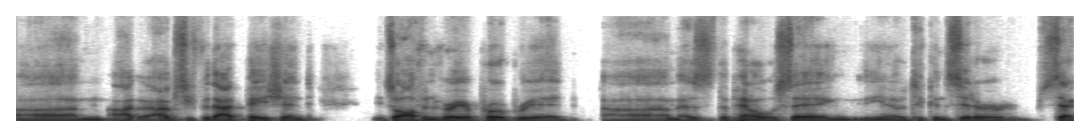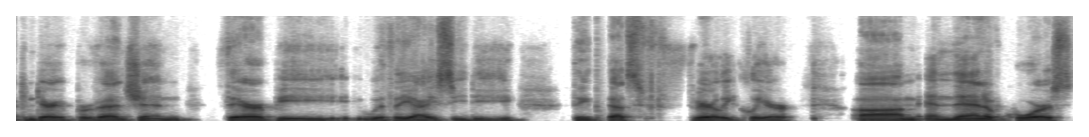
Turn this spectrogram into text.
um, obviously for that patient, it's often very appropriate, um, as the panel was saying, you know, to consider secondary prevention therapy with the ICD think that's fairly clear. Um, and then, of course,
